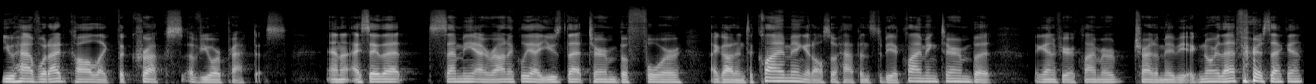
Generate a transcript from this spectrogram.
you have what I'd call like the crux of your practice. And I say that semi ironically. I used that term before I got into climbing. It also happens to be a climbing term, but again, if you're a climber, try to maybe ignore that for a second.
